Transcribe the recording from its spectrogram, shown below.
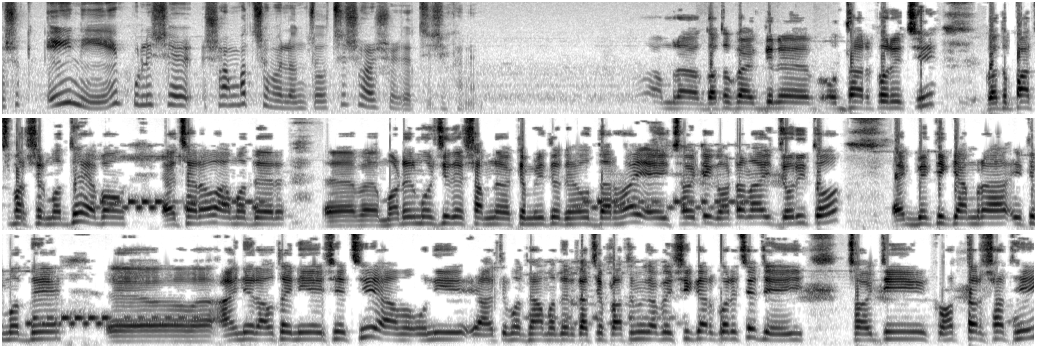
দর্শক, এই নিয়ে পুলিশের সংবাদ সম্মেলন চলছে, সরাসরি যাচ্ছি সেখানে। আমরা গত কয়েকদিনে উদ্ধার করেছি, গত পাঁচ মাসের মধ্যে এবং এছাড়াও আমাদের মডেল মসজিদের সামনে একটা মৃতদেহ উদ্ধার হয়। এই ছয়টি ঘটনায় জড়িত এক ব্যক্তিকে আমরা ইতিমধ্যে আইনের আওতায় নিয়ে এসেছি। উনি ইতিমধ্যে আমাদের কাছে প্রাথমিকভাবে স্বীকার করেছে যে এই ছয়টি হত্যার সাথেই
